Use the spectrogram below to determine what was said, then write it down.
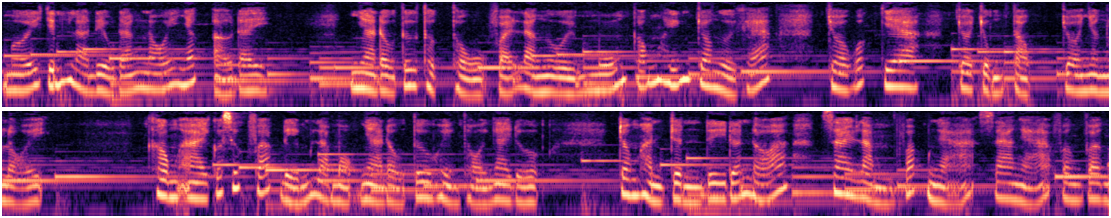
mới chính là điều đáng nói nhất ở đây. Nhà đầu tư thực thụ phải là người muốn cống hiến cho người khác, cho quốc gia, cho chủng tộc, cho nhân loại. Không ai có sức phát điểm là một nhà đầu tư huyền thoại ngay được trong hành trình đi đến đó, sai lầm, vấp ngã xa ngã, vân vân,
